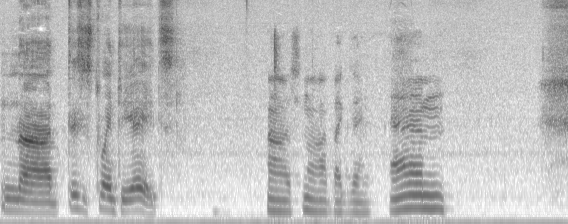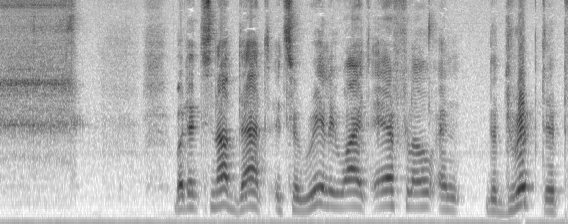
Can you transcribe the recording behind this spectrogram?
Nah, this is 28. Oh, it's not that big then. Um, But it's not that. It's a really wide airflow and the drip tip,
